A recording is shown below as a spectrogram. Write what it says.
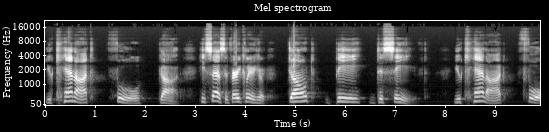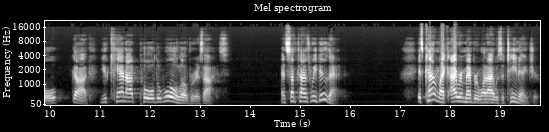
You cannot fool God. He says it very clear here don't be deceived. You cannot fool God. You cannot pull the wool over his eyes. And sometimes we do that. It's kind of like I remember when I was a teenager.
